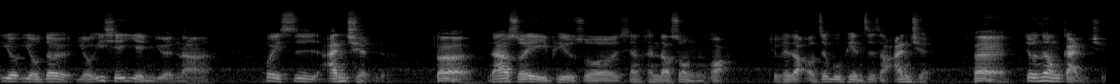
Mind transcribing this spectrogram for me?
有有的有一些演员呐、啊，会是安全的。对、嗯。然后所以，譬如说像看到宋云画，就可以知道哦，这部片至少安全。对。就那种感觉。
